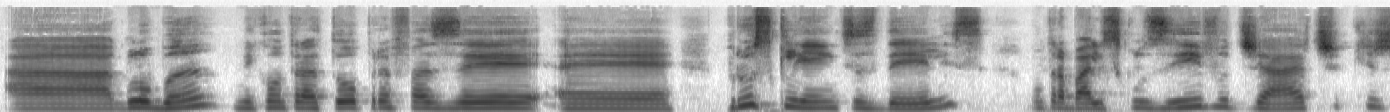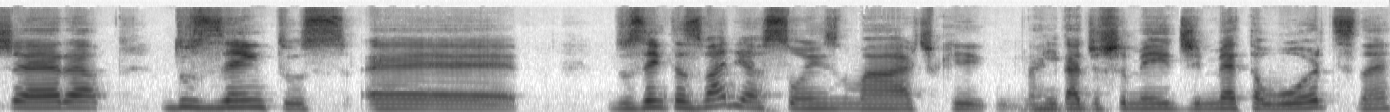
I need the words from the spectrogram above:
A Globan me contratou para fazer é, para os clientes deles um trabalho exclusivo de arte que gera 200 é, 200 variações numa arte que, na realidade, eu chamei de meta words, né?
